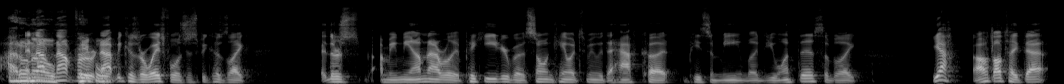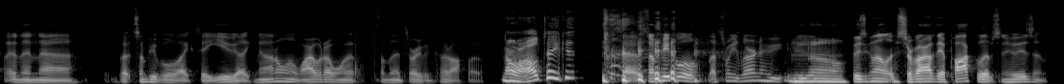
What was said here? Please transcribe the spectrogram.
I don't and know. not not for people- not because they're wasteful. It's just because like there's I mean me I'm not really a picky eater, but if someone came up to me with a half cut piece of meat, like do you want this? I'd be like, yeah, I'll I'll take that. And then uh, but some people like say you like no I don't want. Why would I want something that's already been cut off of? no, I'll take it. So some people that's when you learn who, who No. who's gonna survive the apocalypse and who isn't.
